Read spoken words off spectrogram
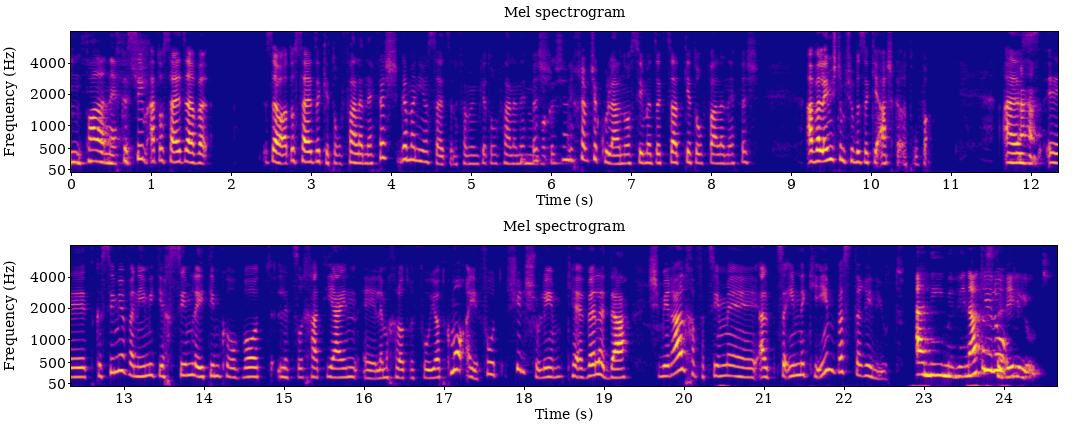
תרופה לנפש. טקסים, את עושה את זה, אבל... זהו, את עושה את זה כתרופה לנפש, גם אני עושה את זה לפעמים כתרופה לנפש. בבקשה. אני חושבת שכולנו עושים את זה קצת כתרופה לנפש. אבל הם השתמשו בזה כאשכרה תרופה. אז uh, טקסים יווניים מתייחסים לעיתים קרובות לצריכת יין uh, למחלות רפואיות כמו עייפות, שלשולים, כאבי לידה, שמירה על חפצים, uh, על פצעים נקיים וסטריליות. אני מבינה את כאילו... הסטריליות.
